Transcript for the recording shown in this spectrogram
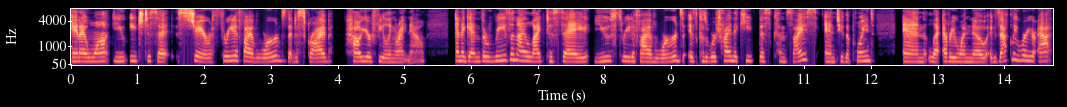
and I want you each to set, share three to five words that describe how you're feeling right now. And again, the reason I like to say use three to five words is because we're trying to keep this concise and to the point and let everyone know exactly where you're at,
